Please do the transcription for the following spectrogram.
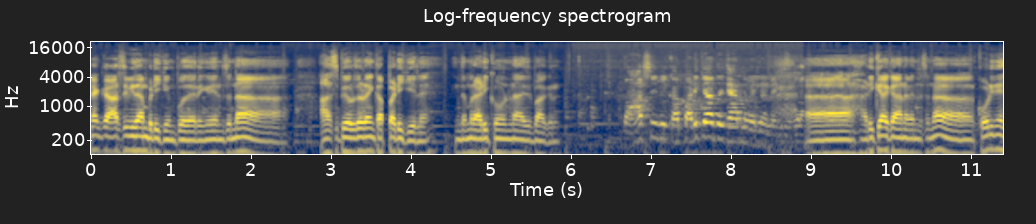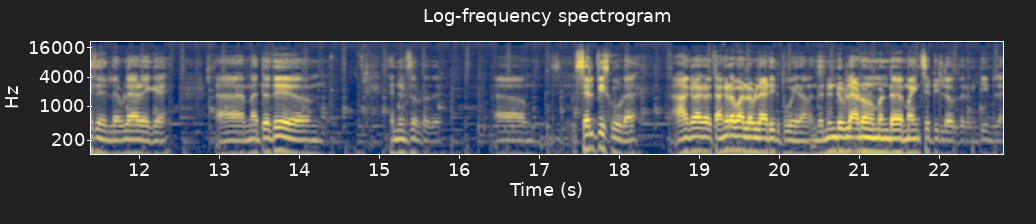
எனக்கு ஆர்சிபி தான் பிடிக்கும் இப்போ வரைக்கும். ஏன்னு சொன்னால் ஆர்சிபி ஒரு தடவை கப் அடிக்கல. இந்த மாதிரி அடிக்கும்னு நான் எதிர்பார்க்குறேன். இப்போ ஆர்சிபி கப் அடிக்காத காரணம் என்ன நினைக்கிறீங்களா அடிக்காத காரணம் என்ன சொன்னால் கோஆர்டினேஷன் இல்லை விளையாடுக்க. ஆஹ் மற்றது என்னன்னு சொல்கிறது செல்ஃபிஸ் கூட. ஆகலாக தங்கட பாலில் விளையாடிட்டு போயிடும் இந்த ரெண்டு விளையாடணுமென்ற மைண்ட் செட் இல்லை ஒருத்தருக்கு டீமில்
